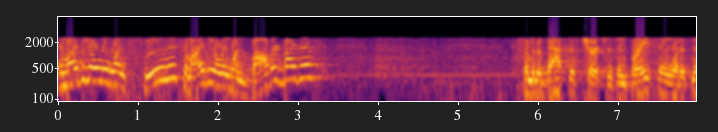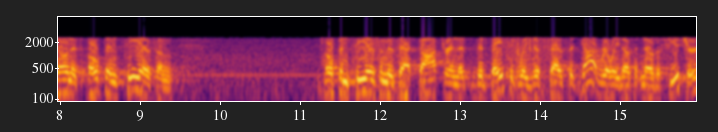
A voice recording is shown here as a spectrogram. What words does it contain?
Am I the only one seeing this? Am I the only one bothered by this? some of the Baptist churches embracing what is known as open theism. Open theism is that doctrine that, that basically just says that God really doesn't know the future.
